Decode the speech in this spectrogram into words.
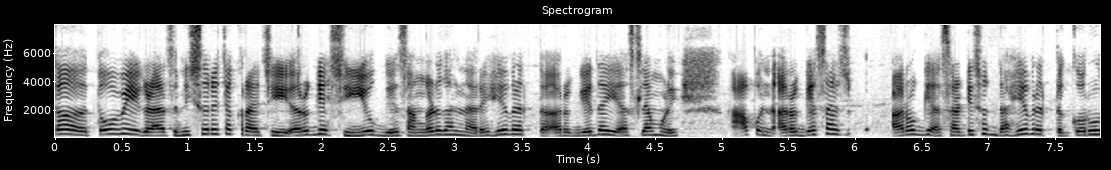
तर तो वेगळाच निसर्गचक्राची आरोग्याशी योग्य सांगड घालणारे हे व्रत आरोग्यदायी असल्यामुळे आपण आरोग्यासा आरोग्यासाठी सुद्धा हे व्रत करू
